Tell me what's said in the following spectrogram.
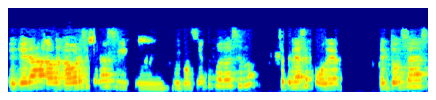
era ahora sí que era así, inconsciente, puedo decirlo, se tenía ese poder. Entonces,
